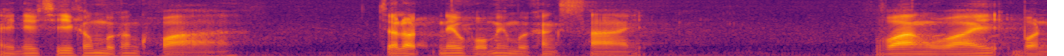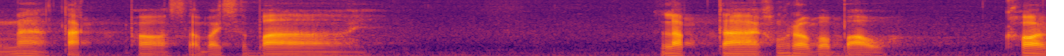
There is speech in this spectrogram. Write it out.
ให้นิ้วชี้ของมือข้างขวาจะหลดนิ้วหัวแม่มือข้างซ้าย วางไว้บนหน้าตักพอสบายสบาย หลับตาของเราเบาๆค่อน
